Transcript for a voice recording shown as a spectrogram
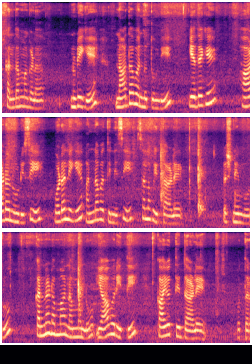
ಕಂದಮ್ಮಗಳ ನುಡಿಗೆ ನಾದವನ್ನು ತುಂಬಿ ಎದೆಗೆ ಹಾಡ ನುಡಿಸಿ ಒಡಲಿಗೆ ಅನ್ನವ ತಿನ್ನಿಸಿ ಸಲಹಿದ್ದಾಳೆ ಪ್ರಶ್ನೆ ಮೂರು, ಕನ್ನಡಮ್ಮ ನಮ್ಮನ್ನು ಯಾವ ರೀತಿ ಕಾಯುತ್ತಿದ್ದಾಳೆ? ಉತ್ತರ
